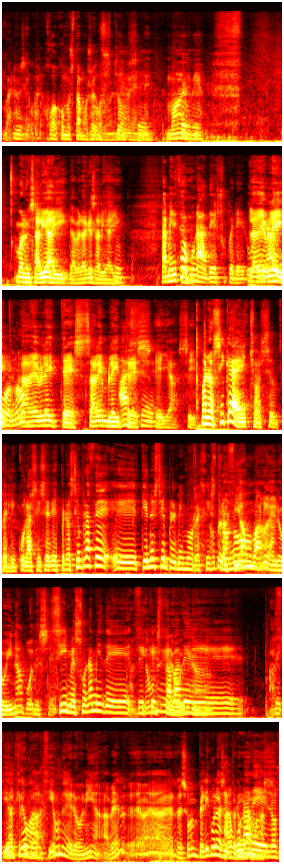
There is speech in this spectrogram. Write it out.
Bueno, es igual, joder, cómo estamos hoy con los Hostia, nombres, sí. Madre mía. Bueno, y salía ahí, la verdad que salía ahí. También hizo alguna de superhéroes. La de Blade, algo, ¿no? la de Blade 3, sale en Blade Ah, 3 sí. ella, sí. Bueno, sí que ha hecho películas y series, pero siempre hace. eh, tiene siempre el mismo No, registro, pero ¿no? hacía una Varía. heroína, puede ser. Sí, me suena a mí de, que estaba de. heroína. de Hacía, que creo hizo que a- hacía una heroína. A ver, eh, resumen películas y Alguna programas. de los.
